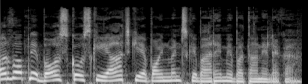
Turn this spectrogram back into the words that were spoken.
और वो अपने बॉस को उसकी आज की अपॉइंटमेंट्स के बारे में बताने लगा।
